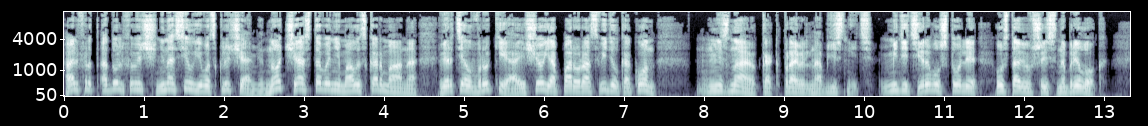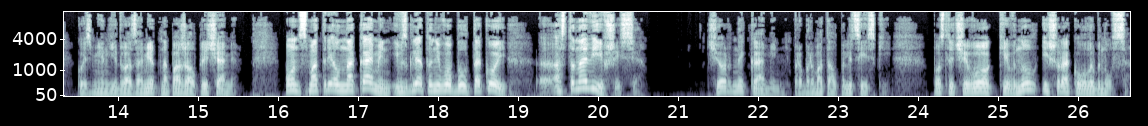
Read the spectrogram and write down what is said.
Альфред Адольфович не носил его с ключами, но часто вынимал из кармана, вертел в руке, а еще я пару раз видел, как он не знаю, как правильно объяснить. Медитировал, что ли, уставившись на брелок. Кузьмин едва заметно пожал плечами. Он смотрел на камень, и взгляд у него был такой э, остановившийся. «Черный камень», — пробормотал полицейский, после чего кивнул и широко улыбнулся.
